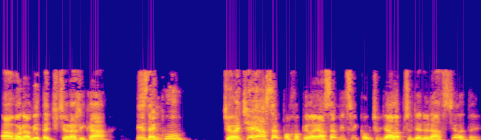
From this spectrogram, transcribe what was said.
A ona mi teď včera říká, ty Zdenku, člověče, já jsem pochopila, já jsem výcvik koučů dělala před 11 lety.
